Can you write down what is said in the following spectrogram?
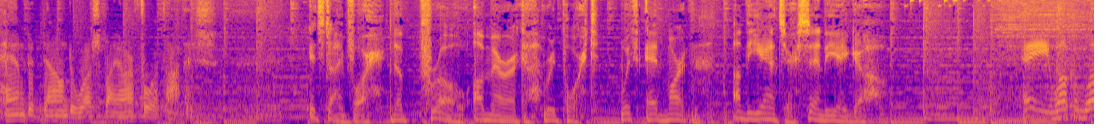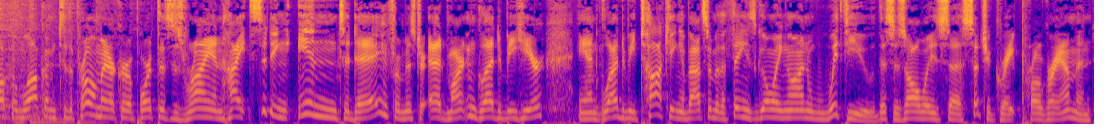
handed down to us by our forefathers. It's time for the Pro America Report with Ed Martin on The Answer San Diego. Hey, welcome, welcome, welcome to the Pro America Report. This is Ryan Height sitting in today for Mr. Ed Martin. Glad to be here and glad to be talking about some of the things going on with you. This is always uh, such a great program, and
